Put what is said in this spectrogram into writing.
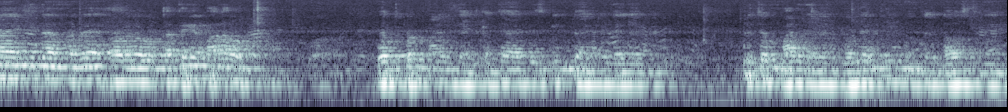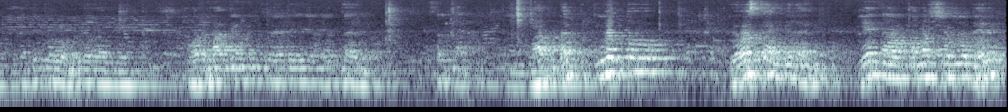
ನಾಯಕ್ ಇದೆ ಅಂತಂದರೆ ಅವರು ಕತೆಗೆ ಭಾಳ ಒತ್ತು ಕೊಟ್ಟು ಮಾಡಿದ್ದಾರೆ ಕತೆ ಆಗಲಿ ಆಗಿ ಆಗಲಿ ಡೈಲಾಗ್ ಪ್ರತಿಯೊಂದು ಮಾಡಿದ್ದಾರೆ. ಒಳ್ಳೆ ಟೀಮ್ ಅಂತ ಭಾವಿಸ್ತೇನೆ. ಖಂಡಿತವಾಗ್ಲೂ ಒಳ್ಳೆಯದಾಗಲಿ ಅವರ ಮಾಧ್ಯಮಕ್ಕೆ ಹೇಳ್ತಾರೆ ಸ್ವಲ್ಪ ಇವತ್ತು ವ್ಯವಸ್ಥೆ ಆಗಿದೆ ಏನು ನಾವು ಕಮರ್ಷಿಯಲ್ ಡೈರೆಕ್ಟ್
